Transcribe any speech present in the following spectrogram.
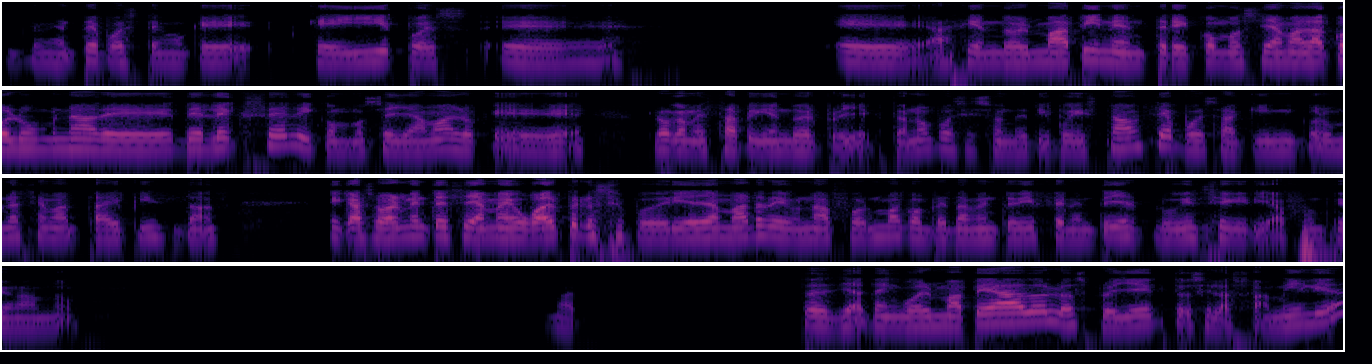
Simplemente pues tengo que, ir pues eh, eh, haciendo el mapping entre cómo se llama la columna del Excel y cómo se llama lo que lo que me está pidiendo el proyecto, ¿no? Pues si son de tipo distancia, pues aquí mi columna se llama type instance, que casualmente se llama igual, pero se podría llamar de una forma completamente diferente y el plugin seguiría funcionando. Entonces ya tengo el mapeado, los proyectos y las familias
